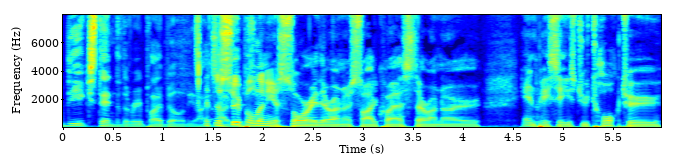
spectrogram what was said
the extent of the replayability. I- It's a I super presume. linear story. There are no side quests. There are no NPCs to talk to.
